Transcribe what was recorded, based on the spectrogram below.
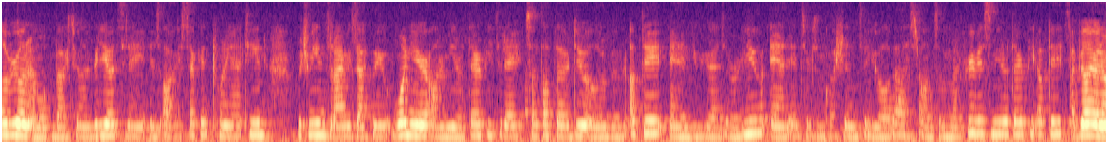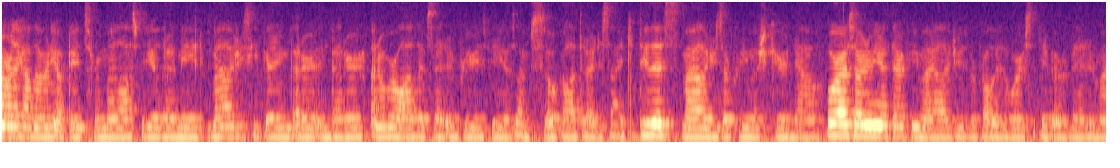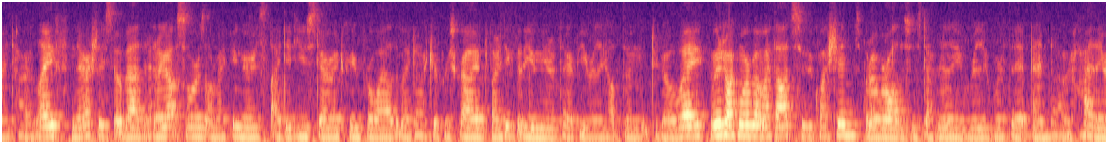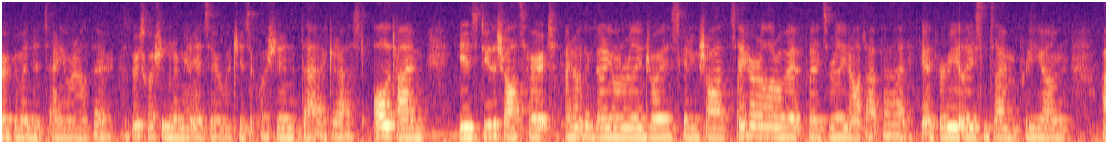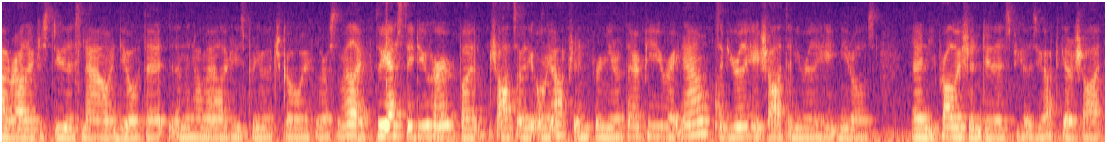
Hello everyone and welcome back to another video. Today is August 2nd, 2019, which means that I'm exactly one year on immunotherapy today. So I thought that I would do a little bit of an update and give you guys a review and answer some questions that you all have asked on some of my previous immunotherapy updates. I feel like I don't really have that many updates from my last video that I made. My allergies keep getting better and better and overall as I've said in previous videos, I'm so glad that I decided to do this. My allergies are pretty much cured now. Before I started immunotherapy, my allergies were probably the worst that they've ever been in my entire life and they're actually so bad that I got sores on my fingers. I did use steroid cream for a while that my doctor prescribed, but I think that the immunotherapy really helped them to go away. I'm going to talk more about my thoughts through the questions, but overall this was definitely really worth it and I would highly recommend it to anyone out there. The first question that I'm going to answer, which is a question that I get asked all the time, is do the shots hurt? I don't think that anyone really enjoys getting shots. They hurt a little bit, but it's really not that bad. And for me at least, since I'm pretty young, I'd rather just do this now and deal with it and then have my allergies pretty much go away for the rest of my life. So yes, they do hurt, but shots are the only option for immunotherapy right now. So if you really hate shots and you really hate needles, then you probably shouldn't do this because you have to get a shot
